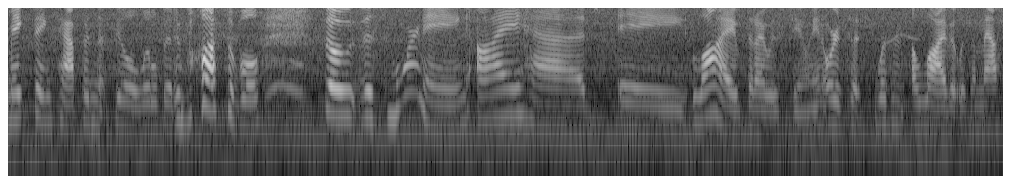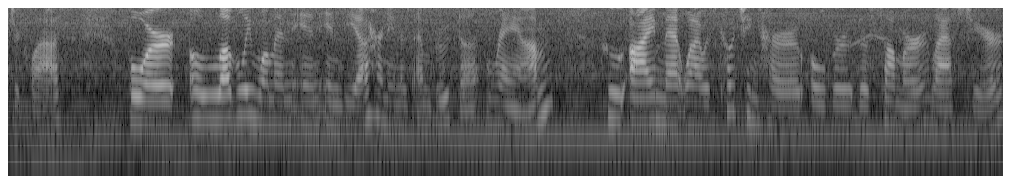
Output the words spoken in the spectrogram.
make things happen that feel a little bit impossible. So this morning I had a live that I was doing, or it wasn't a live, it was a master class for a lovely woman in India. Her name is Amruta Ram, who I met when I was coaching her over the summer last year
